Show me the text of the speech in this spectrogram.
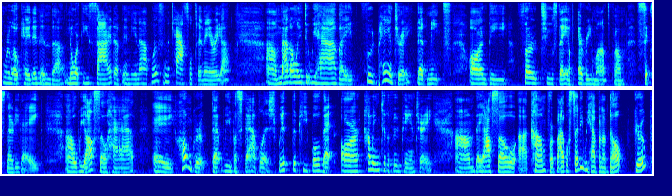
We're located in the northeast side of Indianapolis in the Castleton area. Um, not only do we have a food pantry that meets on the third Tuesday of every month from 6:30 to 8, uh, we also have a home group that we've established with the people that are coming to the food pantry. Um, they also uh, come for Bible study. We have an adult group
